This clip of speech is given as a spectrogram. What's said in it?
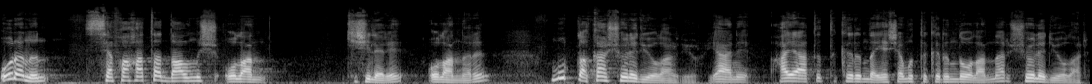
Oranın sefahata dalmış olan kişileri, olanları mutlaka şöyle diyorlar diyor. Yani hayatı tıkırında, yaşamı tıkırında olanlar şöyle diyorlar.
